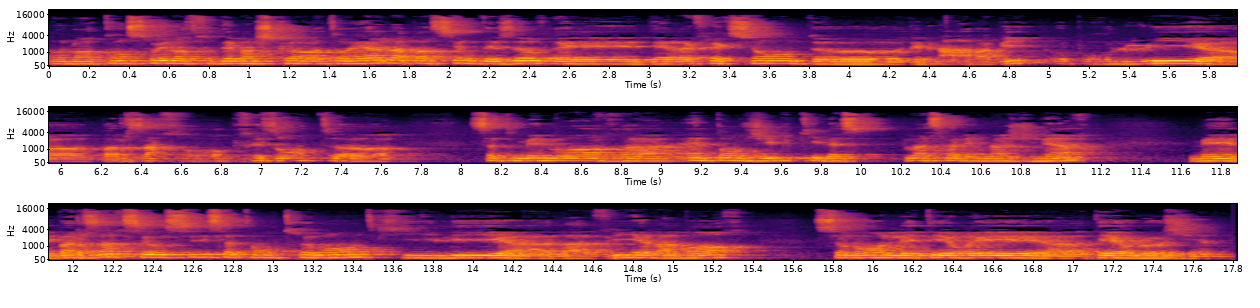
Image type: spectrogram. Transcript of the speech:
On a construit notre démarche curatoriale à partir des œuvres et des réflexions d'Ibn Arabi. Pour lui, euh, représente euh, cette mémoire euh, intangible qui laisse place à l'imaginaire. Mais Barzakh, c'est aussi cet entremonde qui lie la vie et la mort selon les théories théologiennes.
